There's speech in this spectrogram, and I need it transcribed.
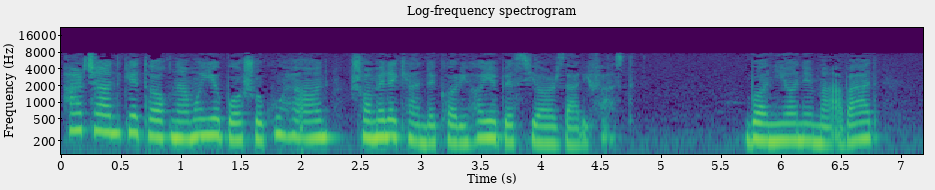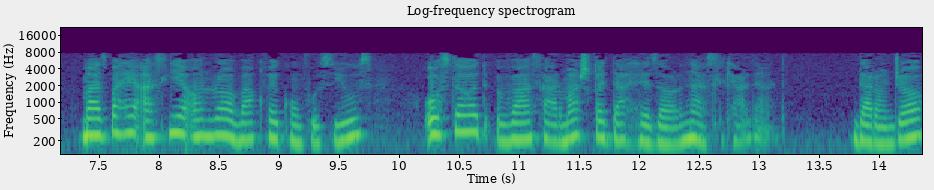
هرچند که تاقنمای با شکوه آن شامل کندکاری های بسیار ظریف است بانیان معبد مذبح اصلی آن را وقف کنفوسیوس استاد و سرمشق ده هزار نسل کردند. در آنجا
